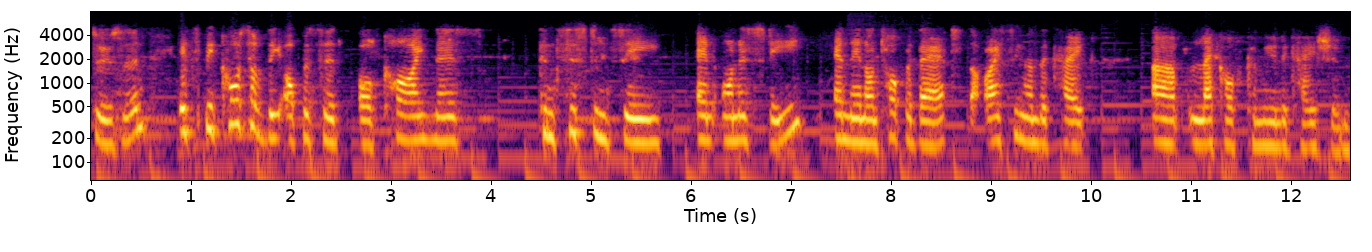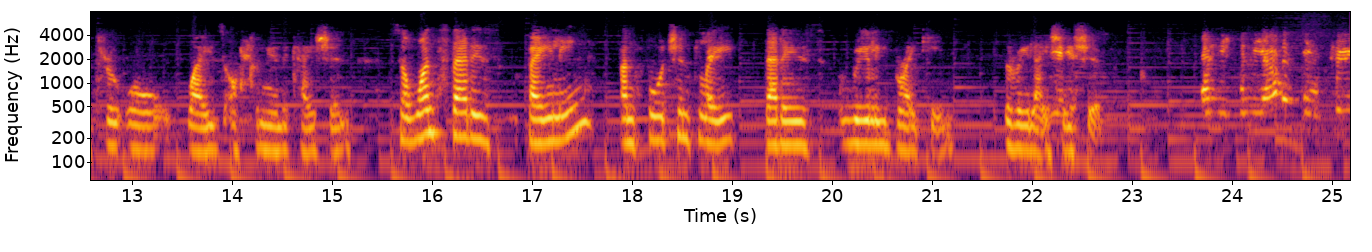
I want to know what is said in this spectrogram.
Susan, it's because of the opposite of kindness, consistency, and honesty. And then on top of that, the icing on the cake, uh, lack of communication through all ways of communication. So once that is failing, unfortunately, that is really breaking the relationship. And the, and the other thing too,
